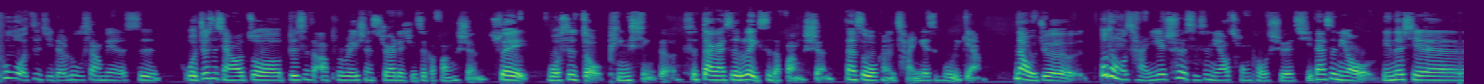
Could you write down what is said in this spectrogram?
铺我自己的路上面的是。我就是想要做 business operation strategy 这个 function，所以我是走平行的，是大概是类似的 function，但是我可能产业是不一样。那我觉得不同的产业确实是你要从头学起，但是你有你那些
